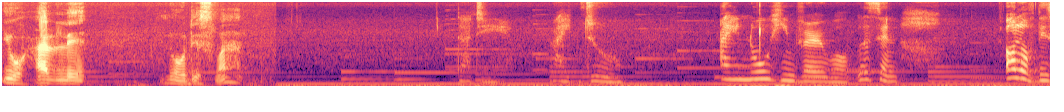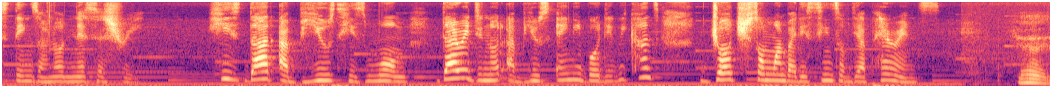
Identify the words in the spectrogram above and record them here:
you hardly know this man. Daddy, I do. I know him very well. Listen, all of these things are not necessary. His dad abused his mom. Dari did not abuse anybody. We can't judge someone by the sins of their parents. Hmm.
